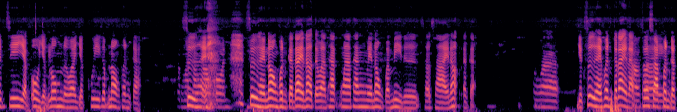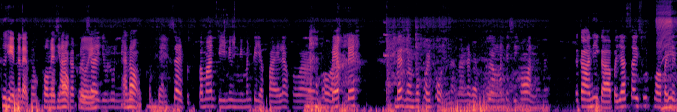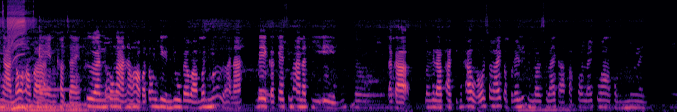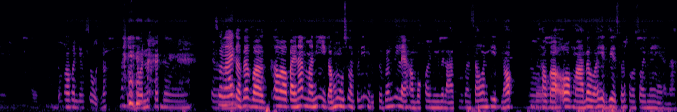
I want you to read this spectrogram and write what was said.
FC อยากโอ้อยากล่มหรือว่าอยากคุยกับน้องเพิ่นก็ ซื้อให้ทักมาทางก่อนซื้อให้น้องเพิ่นก็ได้เนาะแต่ว่าทักมาทางแม่น้องปามี่หรือสาวสายเนาะแล้วก็เพราะว่า อยากซื้อให้เพิ่นก็ได้น่ะสาวสายโทรศัพท์เพิ่นก็คือเห็นนั่นแหละพ่อพ่อแม่พี่น้องก็เคเลยยใช้อยู่รุ่นนี้อะน้องขอบใจใส่ประมาณปีหนึงนี่มันก็อยากไปแล้วเพราะว่าเพราะว่า แบตเด้แบตมันบ่ค่อยทนน่ะนั่นน่ะแบบเครื่องมันก็สิฮ้อนนะนะแต่ก็อันนี้ก็ประหยัดใช้สุดพอไปเฮ็ดงานเนาะเฮาก็แม่นเข้าใจคืออันโรงงานเฮาเฮาก็ต้องยืนอยู่แบบว่ามืดๆอะนะเบรกก็แค่15นาทีเอง แล้วก็บางเวลาพากินข้าวก็โอ้สไลด์ก็บ่ได้ลิ้นเนาะสไลด์ก็พักผ่อนหลายกว่าเพราะมันเมื่อยก็ เพราะเพิ่นยังโสดเนาะโสดโดนส่วนหลายก็แบบว่าเขาว่าไปนั่นมานี่กับหมู่ส่วนไปลิ้นก็คือแบบนี้แหละเฮาบ่ค่อยมีเวลาคือวันเสาร์วันอาทิตย์เนาะเขาก็ออกมาแบบว่าเฮ็ดเวียกซอยพ่อซอยแม่หั้นนะ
